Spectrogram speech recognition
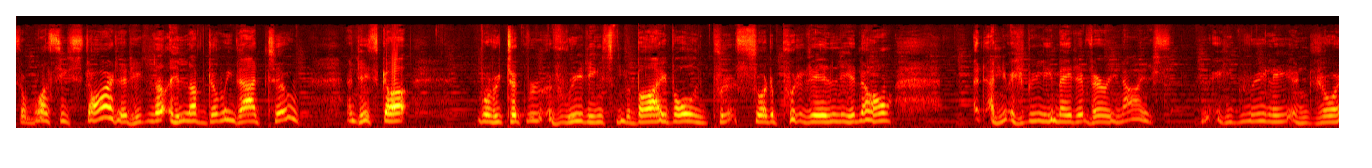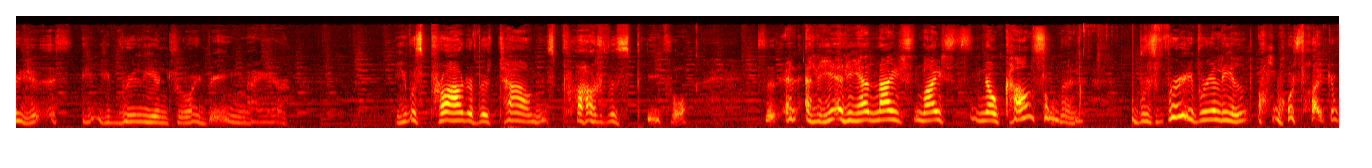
so once he started, he lo he loved doing that too, and he's got where he took readings from the Bible and put it, sort of put it in, you know, and, and he really made it very nice. He really enjoyed. He really enjoyed being mayor. He was proud of his town. He was proud of his people and, and, he, and he had nice, nice, you know, councilmen. It was very, really almost like a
